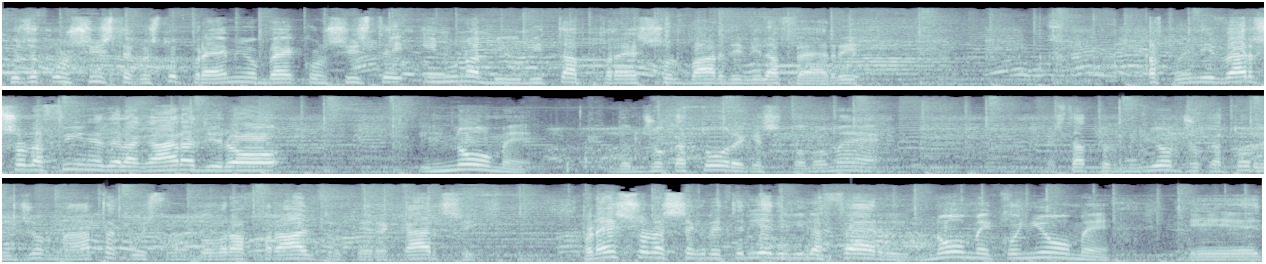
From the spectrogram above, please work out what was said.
Cosa consiste questo premio? Beh, consiste in una bibita presso il bar di Villaferri. Quindi verso la fine della gara dirò il nome del giocatore che secondo me è stato il miglior giocatore di giornata, questo non dovrà far altro che recarsi presso la segreteria di Villaferri, nome e cognome e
